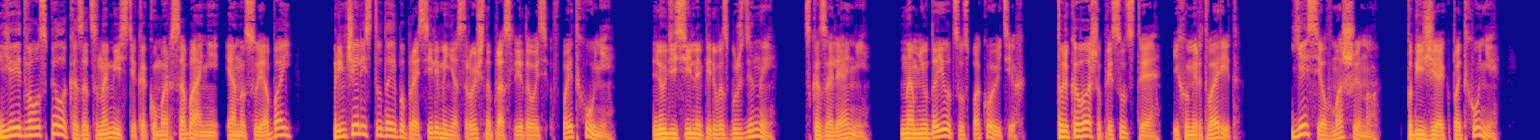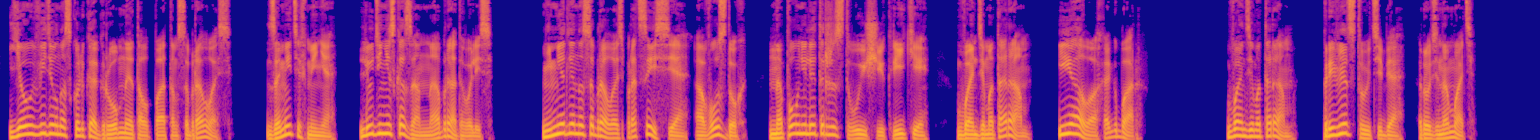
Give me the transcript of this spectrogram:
Я едва успел оказаться на месте, как Умар Сабани и Анасуябай примчались туда и попросили меня срочно проследовать в Пайтхуни. «Люди сильно перевозбуждены», — сказали они. «Нам не удается успокоить их. Только ваше присутствие их умиротворит». Я сел в машину. Подъезжая к Пайтхуни, я увидел, насколько огромная толпа там собралась. Заметив меня, люди несказанно обрадовались. Немедленно собралась процессия, а воздух наполнили торжествующие крики «Ванди Матарам» и «Аллах Акбар». Ванди Матарам, приветствую тебя, Родина-мать.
